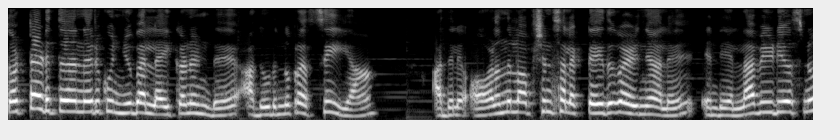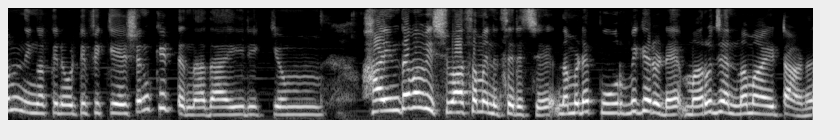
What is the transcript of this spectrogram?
തൊട്ടടുത്ത് തന്നെ ഒരു കുഞ്ഞു ബെല്ലൈക്കൺ ഉണ്ട്. അതോടൊന്ന് പ്രസ് ചെയ്യുക അതിൽ ഓൾ എന്നുള്ള ഓപ്ഷൻ സെലക്ട് ചെയ്ത് കഴിഞ്ഞാൽ എന്റെ എല്ലാ വീഡിയോസിനും നിങ്ങൾക്ക് നോട്ടിഫിക്കേഷൻ കിട്ടുന്നതായിരിക്കും. ഹൈന്ദവ വിശ്വാസം അനുസരിച്ച് നമ്മുടെ പൂർവികരുടെ മറുജന്മമായിട്ടാണ്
